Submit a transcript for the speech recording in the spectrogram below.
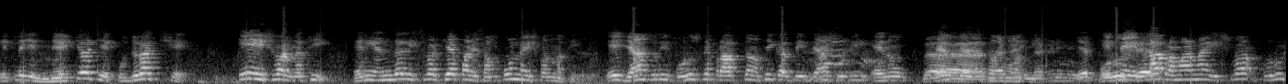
એટલે જે નેચર છે, કુદરત છે, એ ઈશ્વર નથી. એની અંદર ઈશ્વર છે પણ સંપૂર્ણ ઈશ્વર નથી. એ જ્યાં સુધી પુરુષને પ્રાપ્ત નથી કરતી ત્યાં સુધી એનું self-realization થતું નથી. નટણી- એ પુરુષ એટલે પ્રમાણમાં ઈશ્વર પુરુષ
